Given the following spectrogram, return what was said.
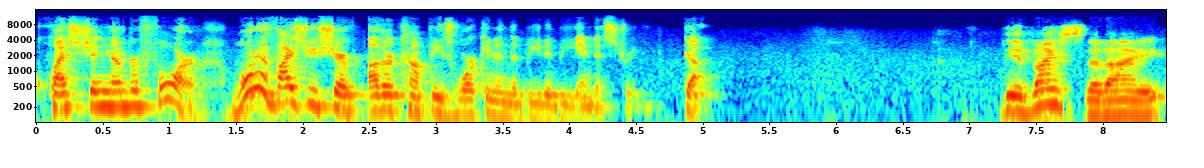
Question number four What advice do you share with other companies working in the B2B industry? Go. The advice that I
